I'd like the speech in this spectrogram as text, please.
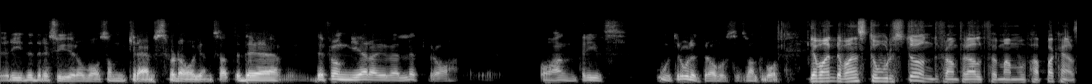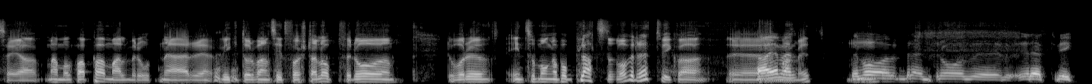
rider dressyr och vad som krävs för dagen. Så att det, det fungerar ju väldigt bra och han trivs otroligt bra hos Svante Båth. Det var, en, det var en stor stund framförallt för mamma och pappa kan jag säga. Mamma och pappa Malmrot när Viktor vann sitt första lopp. För då, då var det inte så många på plats. Det var väl Rättvik va? Eh, Jajamän. Mm. Det var breddtrav eh, i Rättvik.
